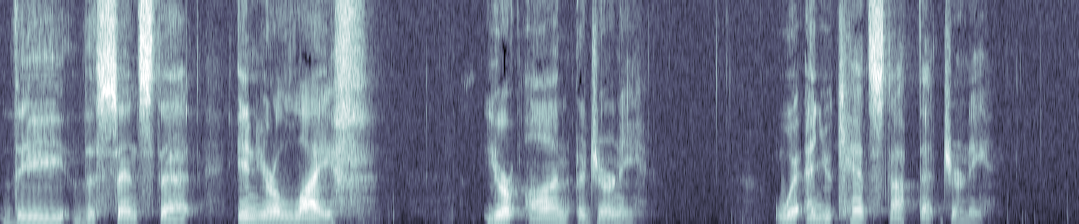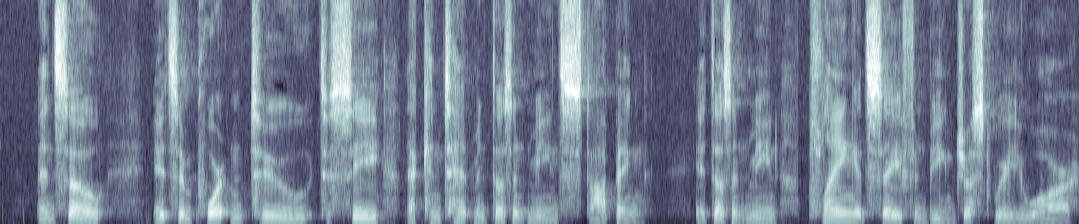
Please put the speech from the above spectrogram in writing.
the the sense that in your life you're on a journey and you can't stop that journey. And so it's important to, to see that contentment doesn't mean stopping. It doesn't mean playing it safe and being just where you are.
